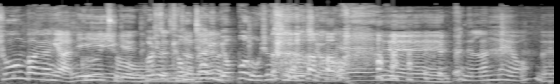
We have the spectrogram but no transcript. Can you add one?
좋은 방향이 네, 아니게 그렇죠. 벌써 경찰이 몇 번 오셨어요. 그렇죠. 네. 네. 큰일 났네요. 네.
